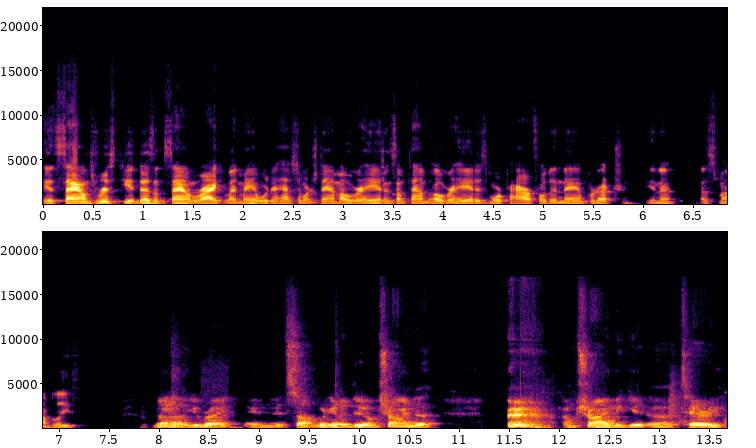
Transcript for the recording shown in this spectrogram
it sounds risky. It doesn't sound right. Like, man, we're gonna have so much damn overhead, and sometimes overhead is more powerful than damn production. You know, that's my belief. No, no, you're right, and it's something we're gonna do. I'm trying to, I'm trying to get uh, Terry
